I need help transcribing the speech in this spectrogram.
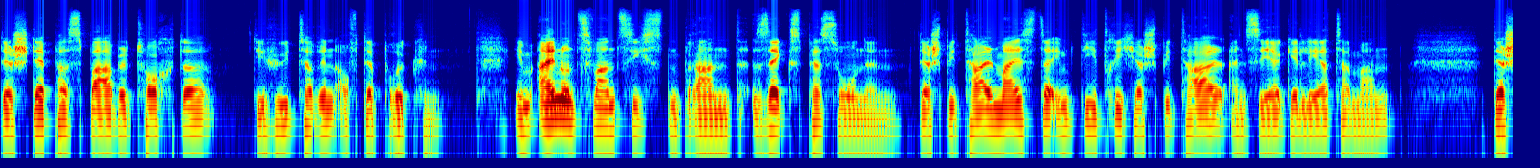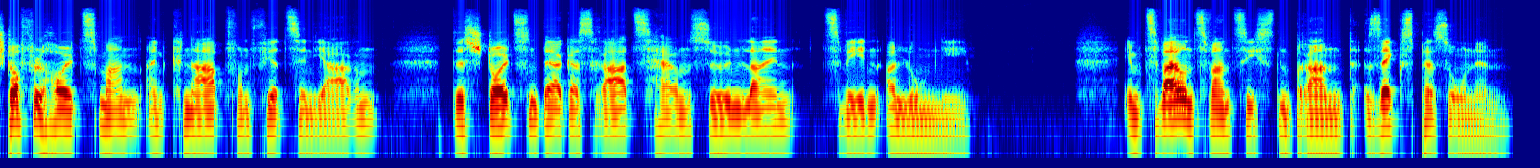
der Steppers Babel Tochter, die Hüterin auf der Brücken. Im 21. Brand sechs Personen, der Spitalmeister im Dietricher Spital, ein sehr gelehrter Mann, der Stoffel Holzmann, ein Knab von 14 Jahren, des Stolzenbergers Ratsherrn Söhnlein, zween Alumni. Im 22. Brand sechs Personen,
